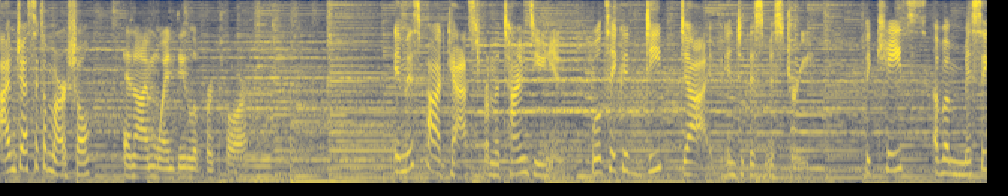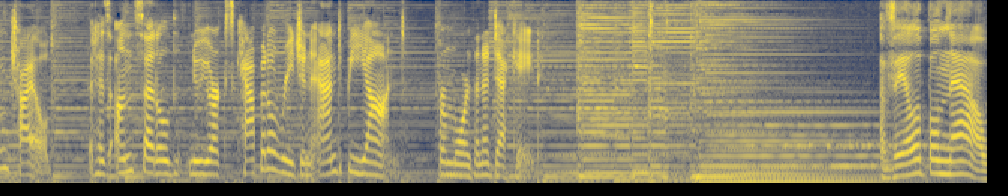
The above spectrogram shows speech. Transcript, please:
I'm Jessica Marshall. And I'm Wendy Liberatore. In this podcast from the Times Union, we'll take a deep dive into this mystery the case of a missing child that has unsettled New York's capital region and beyond for more than a decade. Available now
